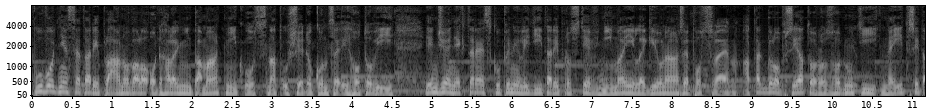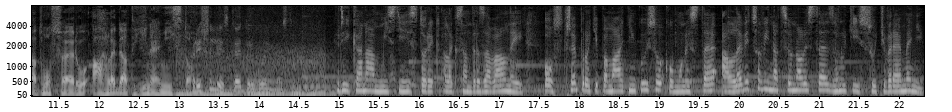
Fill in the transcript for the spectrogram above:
Původně se tady plánovalo odhalení památníku, snad už je dokonce i hotový. Jenže některé skupiny lidí tady prostě vnímají legionáře po svém a tak bylo přijato rozhodnutí nejitřit atmosféru a hledat jiné místo. Říká nám místní historik Aleksandr Zavalny. Ostře proti památníku jsou komunisté a levicoví nacionalisté z hnutí Suť v Rémeni.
